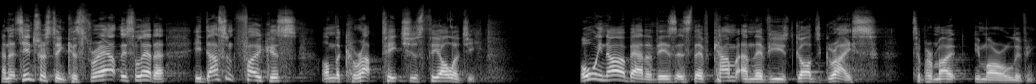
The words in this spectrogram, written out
And it's interesting because throughout this letter, he doesn't focus on the corrupt teacher's theology. All we know about it is, is they've come and they've used God's grace to promote immoral living.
